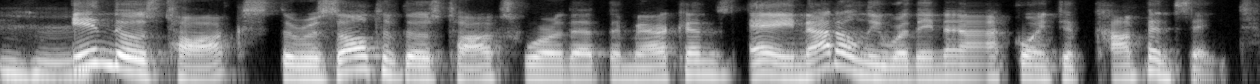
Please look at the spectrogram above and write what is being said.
Mm-hmm. In those talks, the result of those talks were that the Americans, A, not only were they not going to compensate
